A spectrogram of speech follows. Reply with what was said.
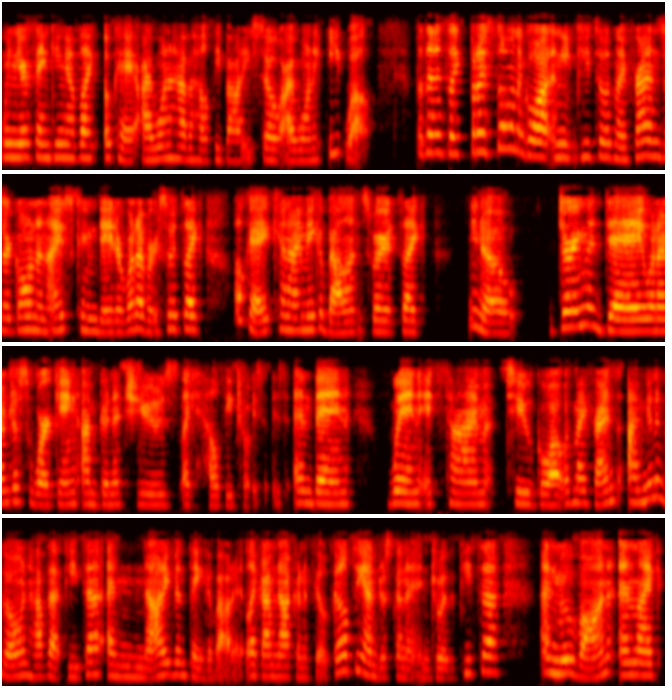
when you're thinking of, like, okay, I want to have a healthy body, so I want to eat well. But then it's like, but I still want to go out and eat pizza with my friends or go on an ice cream date or whatever. So it's like, okay, can I make a balance where it's like, you know, during the day when I'm just working, I'm going to choose like healthy choices. And then when it's time to go out with my friends, I'm going to go and have that pizza and not even think about it. Like, I'm not going to feel guilty. I'm just going to enjoy the pizza and move on. And like,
